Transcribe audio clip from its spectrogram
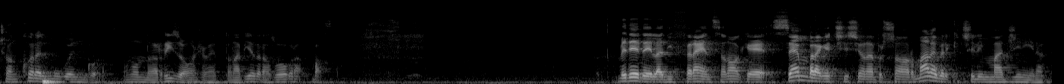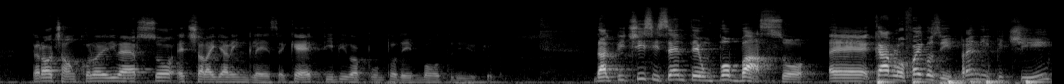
C'ho ancora il muco in gola. Non ho riso, ci metto una pietra sopra, basta. Vedete la differenza, no? Che sembra che ci sia una persona normale perché c'è l'immaginina, però c'ha un colore diverso e c'ha la chiave inglese, che è tipico appunto dei bot di YouTube. Dal PC si sente un po' basso. Eh, Carlo, fai così, prendi il PC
